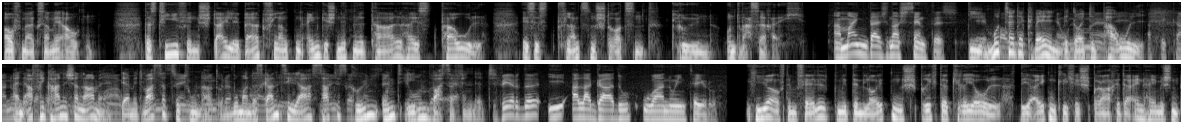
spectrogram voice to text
aufmerksame Augen. Das tief in steile Bergflanken eingeschnittene Tal heißt Paul. Es ist pflanzenstrotzend, grün und wasserreich. Die Mutter der Quellen bedeutet Paul, ein afrikanischer Name, der mit Wasser zu tun hat und wo man das ganze Jahr sattes Grün und eben Wasser findet. Hier auf dem Feld mit den Leuten spricht er Kreol, die eigentliche Sprache der Einheimischen,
